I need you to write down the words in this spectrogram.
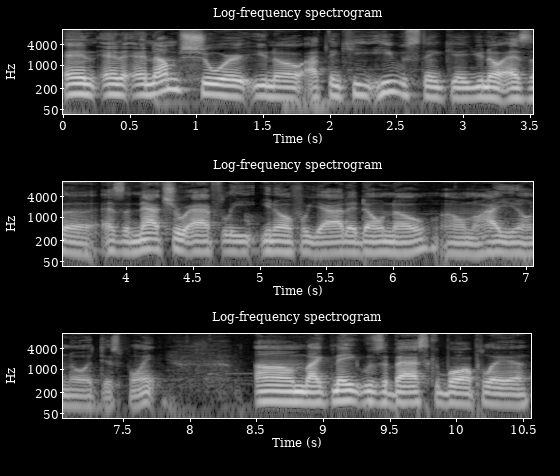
And and and I'm sure, you know, I think he he was thinking, you know, as a as a natural athlete, you know, for y'all that don't know, I don't know how you don't know at this point. Um, like Nate was a basketball player.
